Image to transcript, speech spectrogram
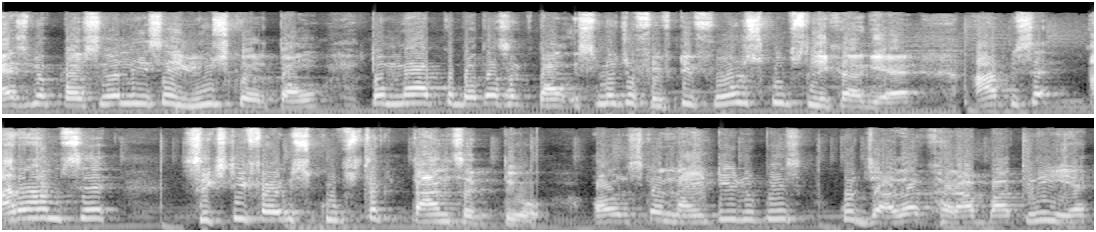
एज मैं पर्सनली इसे यूज़ करता हूँ तो मैं आपको बता सकता हूँ, इसमें जो 54 स्कूप्स लिखा गया है, आप इसे आराम से 65 स्कूप्स तक टान सकते हो। और इसका नाइन्टी रुपीज़ कुछ ज़्यादा खराब बात नहीं है।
